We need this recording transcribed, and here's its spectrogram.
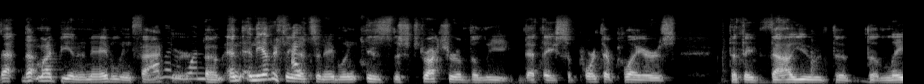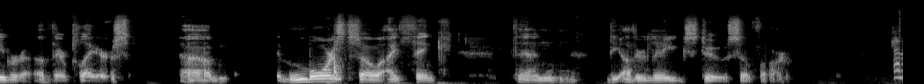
that that might be an enabling factor. Um, and and the other thing that's enabling is the structure of the league that they support their players that they value the the labor of their players um, more so, I think, than the other leagues do so far. And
